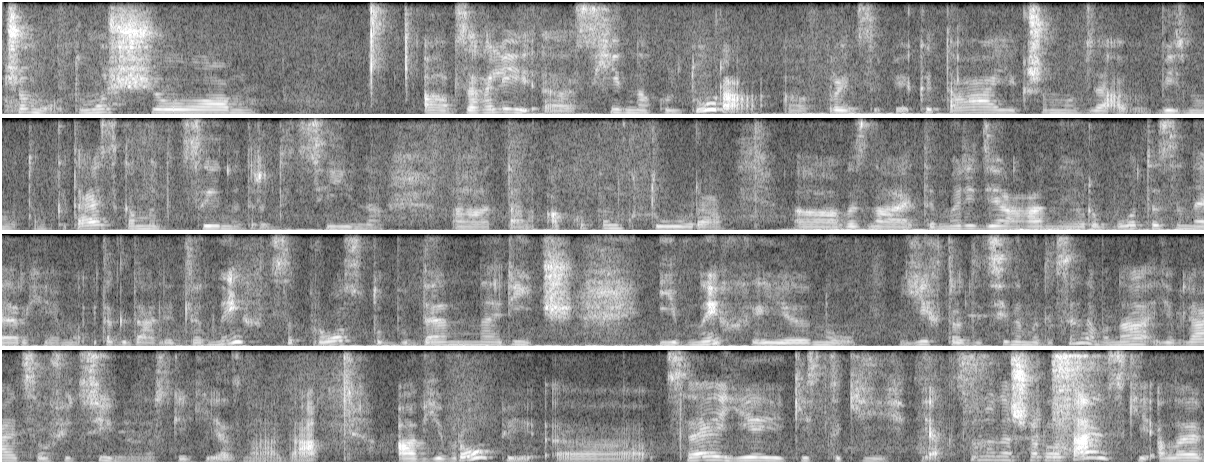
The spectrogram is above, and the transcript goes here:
Чому? Тому що взагалі е, східна культура, е, в принципі, Китай, якщо ми візьмемо там китайська медицина традиційна, там акупунктура, ви знаєте, меридіани, робота з енергіями і так далі. Для них це просто буденна річ. І в них ну, їх традиційна медицина вона є офіційною, наскільки я знаю. Да? А в Європі е, це є якісь такі, як це ну, не шарлатанський, але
